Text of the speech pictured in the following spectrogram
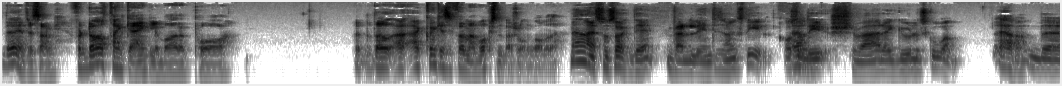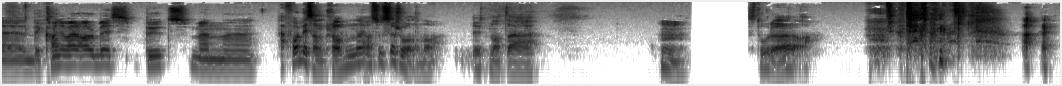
det er interessant. For da tenker jeg egentlig bare på da, jeg, jeg kan ikke se for meg en voksen person gå med det. Nei, nei, som sagt, det er en veldig interessant stil. Også Ja. de svære gule skoene. Ja, Det, det kan jo være arbeidsboots, men eh, Jeg får litt sånn klovneassosiasjoner nå, uten at jeg Hm. Store ører, da.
